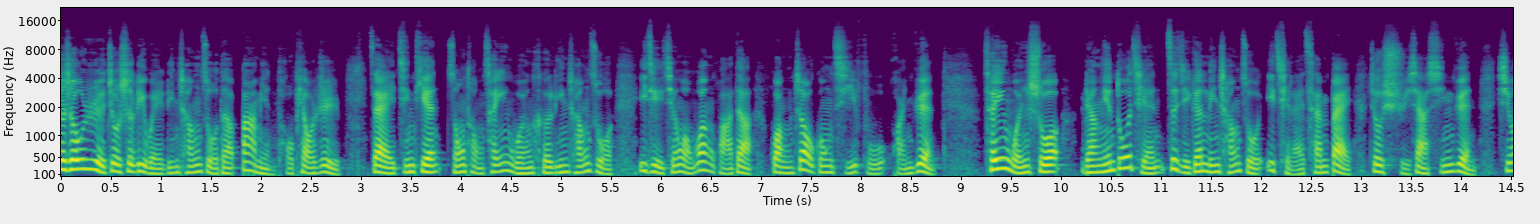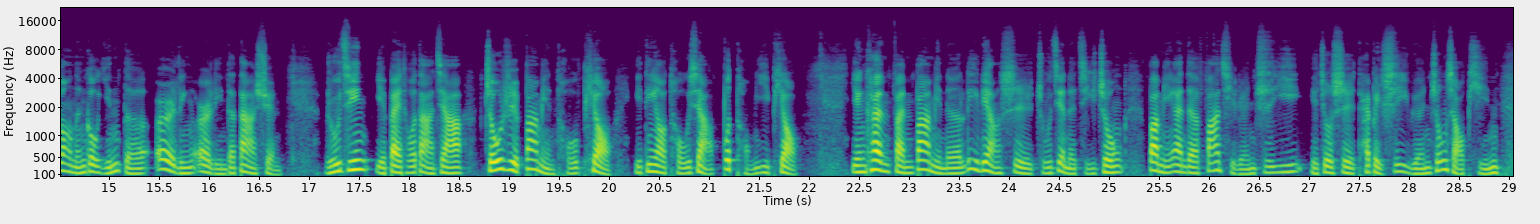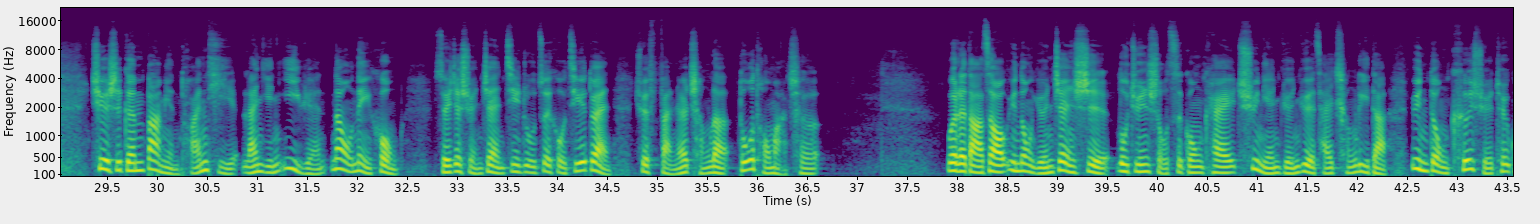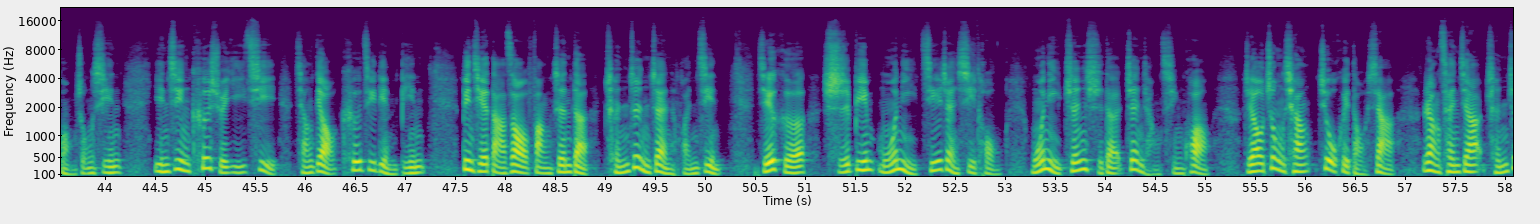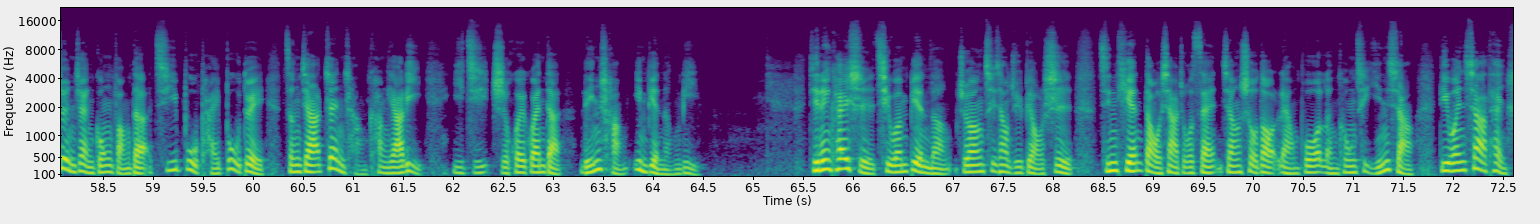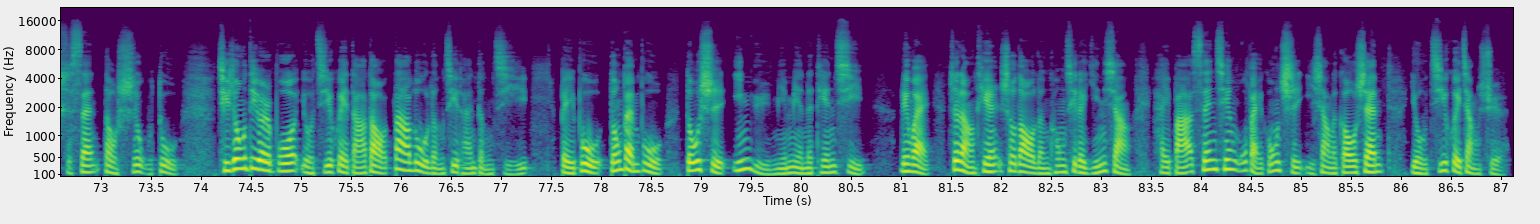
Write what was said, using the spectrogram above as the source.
这周日就是立委林长佐的罢免投票日，在今天，总统蔡英文和林长佐一起前往万华的广照宫祈福还愿。蔡英文说，两年多前自己跟林长佐一起来参拜，就许下心愿，希望能够赢得二零二零的大选。如今也拜托大家，周日罢免投票，一定要投下不同意票。眼看反罢免的力量是逐渐的集中，罢免案的发起人之一，也就是台北市议员钟小平，却是跟罢免团体蓝营议员闹内讧。随着选战进入最后阶段，却反而成了多头马车。为了打造运动员阵势，陆军首次公开去年元月才成立的运动科学推广中心，引进科学仪器，强调科技练兵，并且打造仿真的城镇战环境，结合实兵模拟接战系统，模拟真实的战场情况，只要中枪就会倒下，让参加城镇战攻防的机步排部队增加战场抗压力以及指挥官的临场应变能力。今天开始气温变冷，中央气象局表示，今天到下周三将受到两波冷空气影响，低温下探十三到十五度，其中第二波有机会达到大陆冷气团等级，北部、东半部都是阴雨绵绵的天气。另外，这两天受到冷空气的影响，海拔三千五百公尺以上的高山有机会降雪。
